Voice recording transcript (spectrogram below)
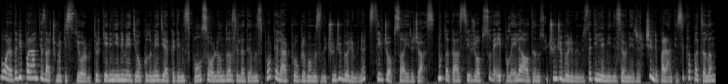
Bu arada bir parantez açmak istiyorum. Türkiye'nin Yeni Medya Okulu Medya Akademi sponsorluğunda hazırladığımız Porteler programımızın 3. bölümünü Steve Jobs'a ayıracağız. Mutlaka Steve Jobs'u ve Apple'ı ele aldığımız 3. bölümümüzde dinlemenizi önerir. Şimdi parantezi kapatalım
